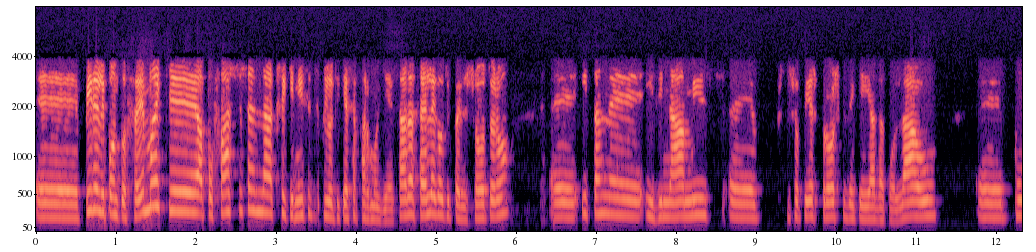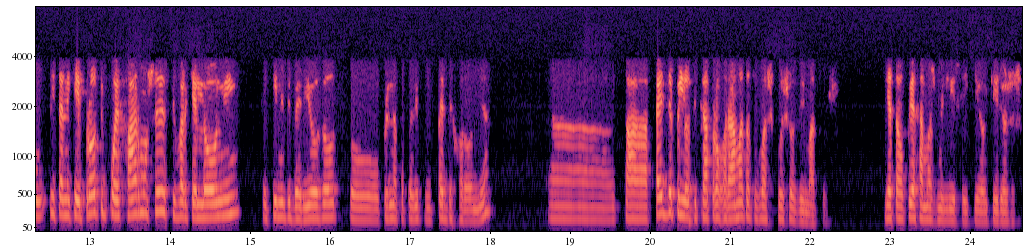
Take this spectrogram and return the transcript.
Ε, πήρε λοιπόν το θέμα και αποφάσισε να ξεκινήσει τις πιλωτικές εφαρμογές. Άρα θα έλεγα ότι περισσότερο ε, ήταν ε, οι δυνάμεις ε, στις οποίες πρόσκειται και η Άντα Κολάου, ε, που ήταν και η πρώτη που εφάρμοσε στη Βαρκελόνη εκείνη την περίοδο, το, πριν από περίπου πέντε χρόνια, τα πέντε πιλωτικά προγράμματα του βασικού εισοδήματο. για τα οποία θα μας μιλήσει και ο κύριος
